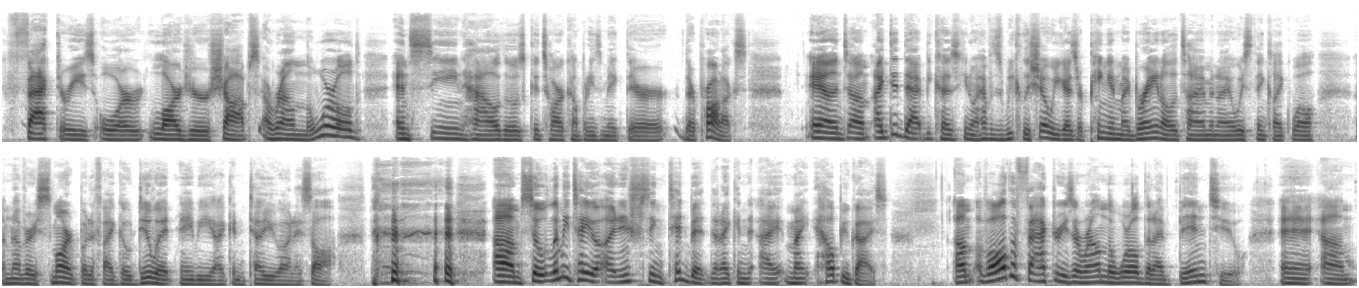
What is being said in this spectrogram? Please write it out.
factories or larger shops around the world and seeing how those guitar companies make their their products. And um, I did that because you know I have this weekly show where you guys are pinging my brain all the time, and I always think like, well, I'm not very smart, but if I go do it, maybe I can tell you what I saw. um, so let me tell you an interesting tidbit that I can I might help you guys. Um, of all the factories around the world that I've been to, and um,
